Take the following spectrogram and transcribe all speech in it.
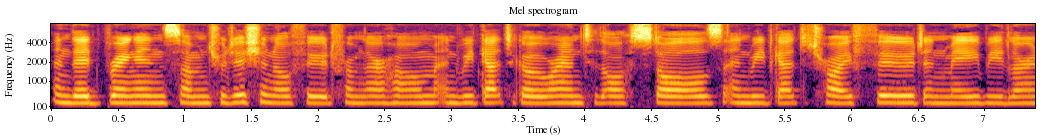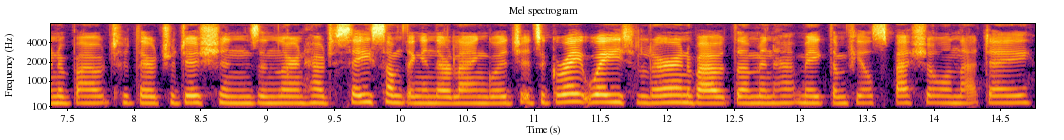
And they'd bring in some traditional food from their home and we'd get to go around to the stalls and we'd get to try food and maybe learn about their traditions and learn how to say something in their language. It's a great way to learn about them and make them feel special on that day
